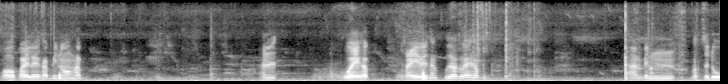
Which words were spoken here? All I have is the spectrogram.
พอไปเลยครับพี่น้องครับ อันกล้วยครับ ใส่ไว้ทั้งเปลือกเลยครับอ่าเป็นวัสดุ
